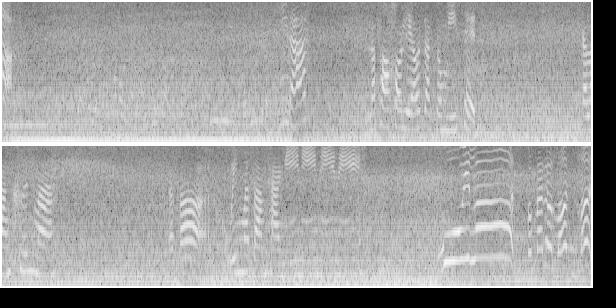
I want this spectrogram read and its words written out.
อะ นี่นะ แล้วพอเขาเลี้ ยวจากตรงนี้เสร็จกำลังขึ้นมา แล้วก็วิ่งมาตามทางนี้นี้นี้นี้อุ้ยเลิศตรงนั้นเลิศเลิศ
